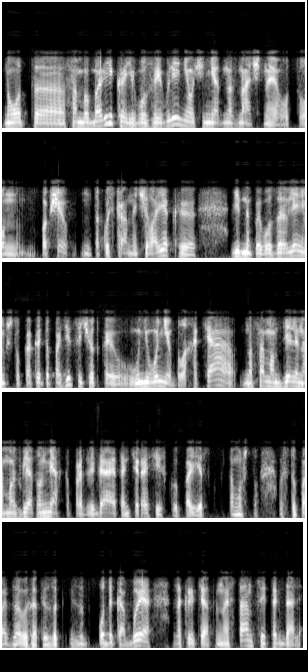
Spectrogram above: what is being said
Но вот э, сам Бабарика, его заявление очень неоднозначное. Вот он вообще такой странный человек. Э, видно по его заявлениям, что какой-то позиции четкой у него не было. Хотя, на самом деле, на мой взгляд, он мягко продвигает антироссийскую повестку потому что выступает за выход из, из ОДКБ, закрытие атомной станции и так далее.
